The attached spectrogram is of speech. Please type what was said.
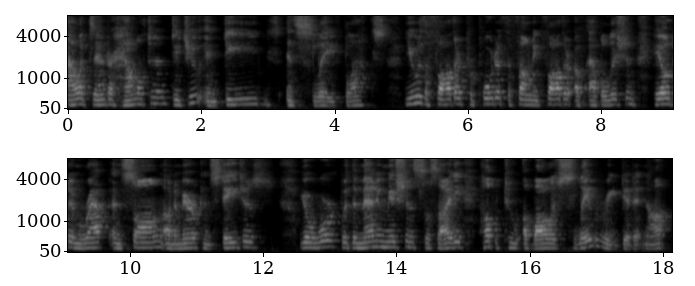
Alexander Hamilton, did you indeed enslave blacks? You, the father, purported the founding father of abolition, hailed in rap and song on American stages. Your work with the Manumission Society helped to abolish slavery, did it not?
